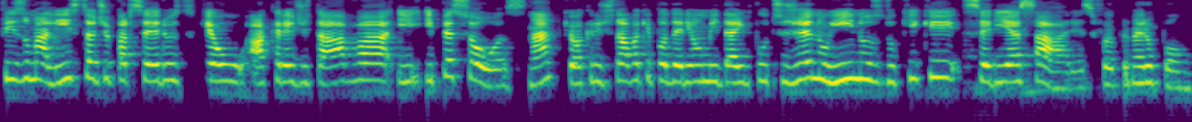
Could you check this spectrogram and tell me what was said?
fiz uma lista de parceiros que eu acreditava e, e pessoas, né? Que eu acreditava que poderiam me dar inputs genuínos do que, que seria essa área. Esse foi o primeiro ponto.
